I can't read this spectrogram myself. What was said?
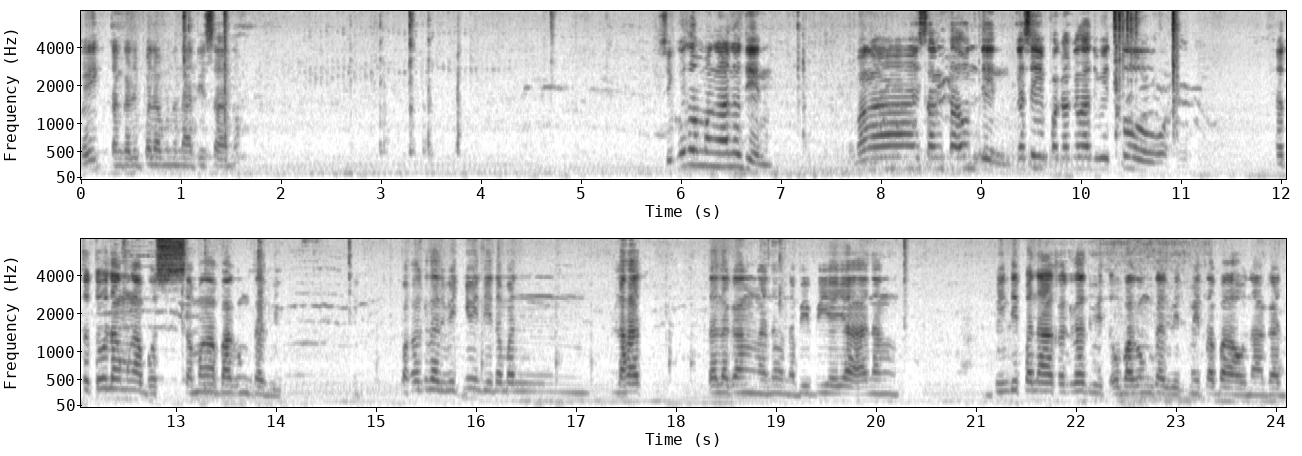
Okay, tanggalin pala muna natin sa ano. Siguro mga ano din, mga isang taon din. Kasi pagka-graduate ko, sa totoo lang mga boss, sa mga bagong graduate, pagka-graduate nyo, hindi naman lahat talagang ano, nabibiyayaan ng hindi pa nakaka-graduate o bagong graduate, may trabaho na agad.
